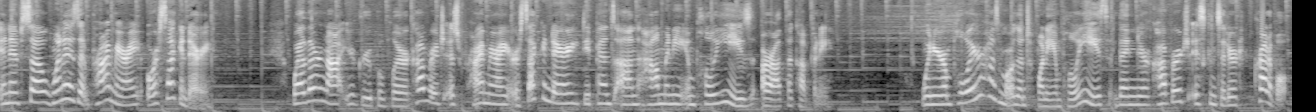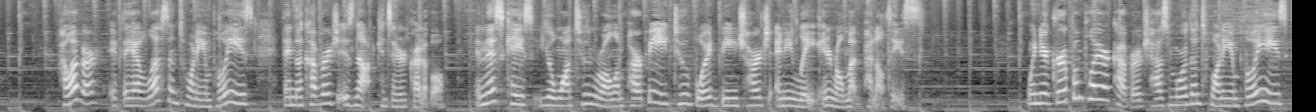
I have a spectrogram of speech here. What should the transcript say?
And if so, when is it primary or secondary? Whether or not your group employer coverage is primary or secondary depends on how many employees are at the company. When your employer has more than 20 employees, then your coverage is considered credible. However, if they have less than 20 employees, then the coverage is not considered credible. In this case, you'll want to enroll in Part B to avoid being charged any late enrollment penalties. When your group employer coverage has more than 20 employees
